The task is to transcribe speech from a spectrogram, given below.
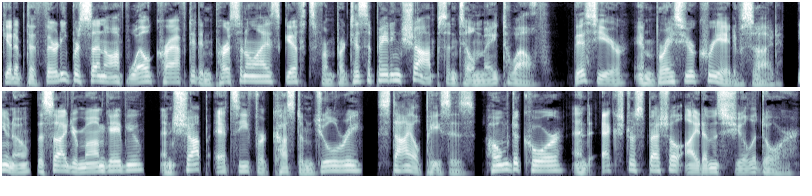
Get up to 30% off well crafted and personalized gifts from participating shops until May 12th. This year, embrace your creative side. You know, the side your mom gave you. And shop Etsy for custom jewelry, style pieces, home decor, and extra special items she'll adore.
